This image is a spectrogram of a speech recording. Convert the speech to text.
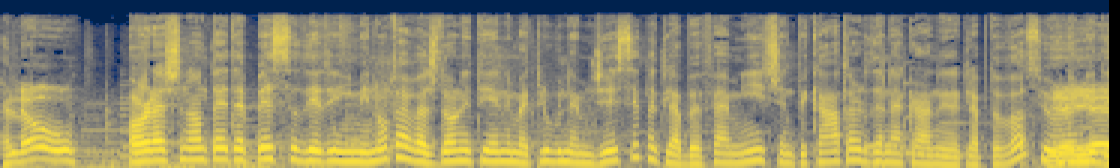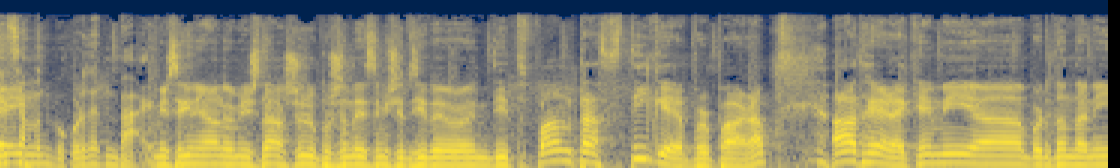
Hello. Ora është 9:51 minuta, vazhdoni të jeni me klubin e mëngjesit në Club FM 104 dhe në ekranin e Club TV-së. Ju uroj një ditë sa më të bukur dhe të mbarë. Mirë se keni ardhur, miq dashur. Ju përshëndesim që të gjithëve, ju uroj një ditë fantastike përpara. Atëherë kemi uh, për të dhënë tani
